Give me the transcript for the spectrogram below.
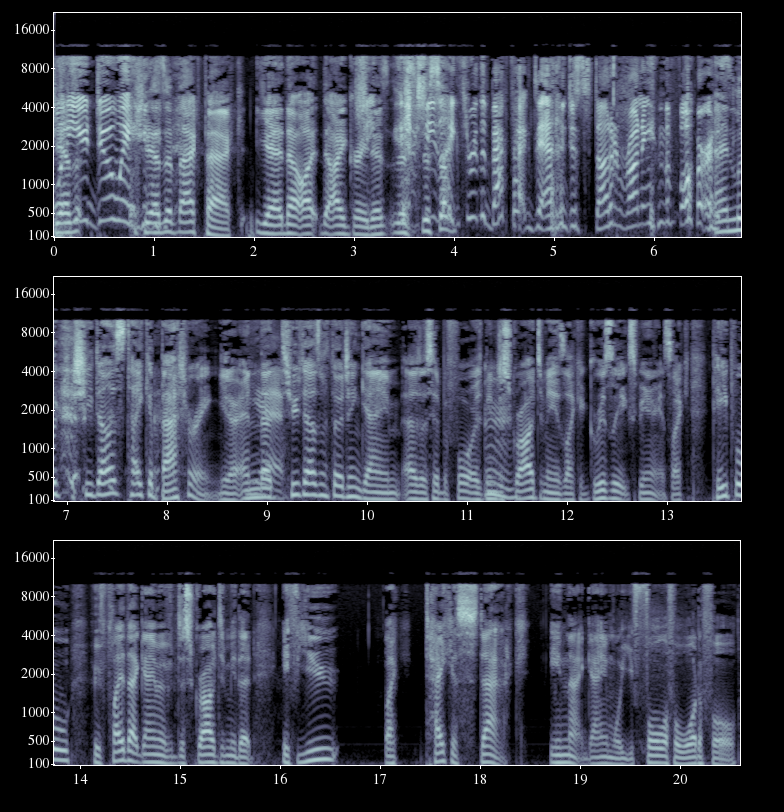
what are a- you doing? She has a backpack. Yeah, no, I I agree. She- there's, there's she just some, like threw the backpack down and just started running in the forest. and look, she does take a battering, you know. And Yeah. the 2013 game, as I said before, has been mm. described to me as like a grisly experience. Like people who've played that game have described to me that if you like take a stack in that game or you fall off a waterfall,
